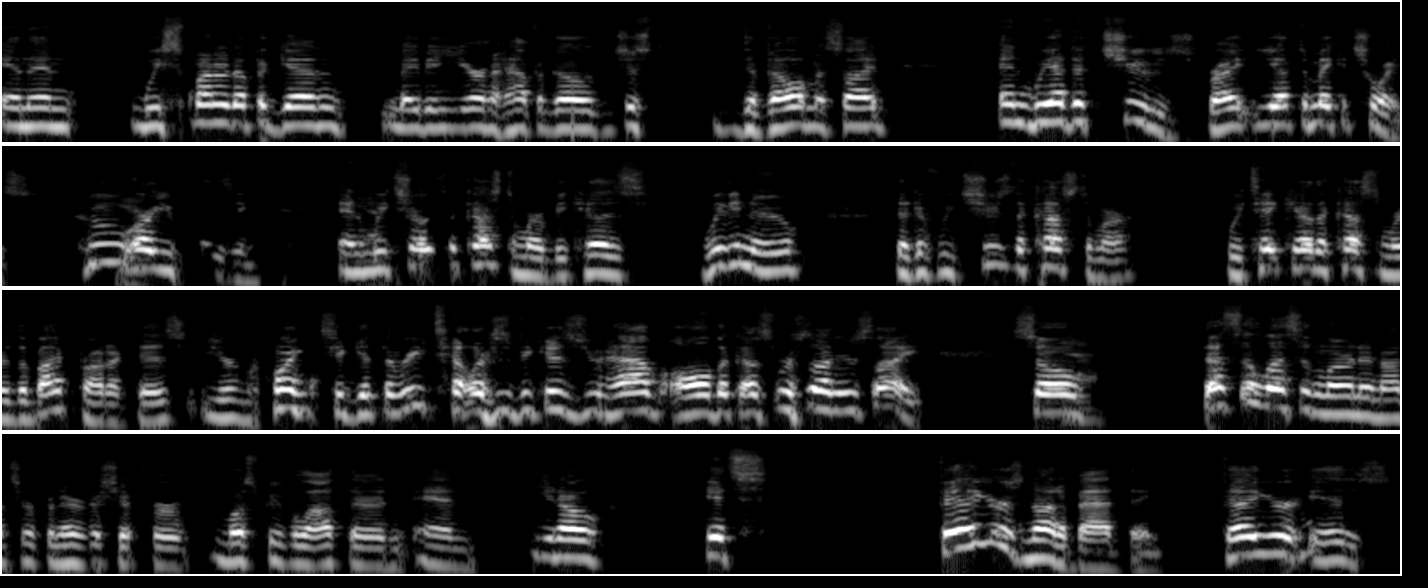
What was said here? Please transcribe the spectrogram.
And then we spun it up again maybe a year and a half ago, just development side, and we had to choose. Right, you have to make a choice. Who Yeah. are you pleasing? And Yeah. we chose the customer because we knew that if we choose the customer, we take care of the customer. The byproduct is you're going to get the retailers because you have all the customers on your site. So Yeah. that's a lesson learned in entrepreneurship for most people out there. And, and you know, it's failure is not a bad thing. Failure mm-hmm. is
